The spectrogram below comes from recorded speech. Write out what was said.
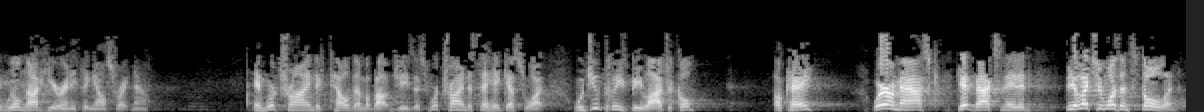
will not hear anything else right now. And we're trying to tell them about Jesus. We're trying to say, hey, guess what? Would you please be logical? Okay? Wear a mask, get vaccinated. The election wasn't stolen.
